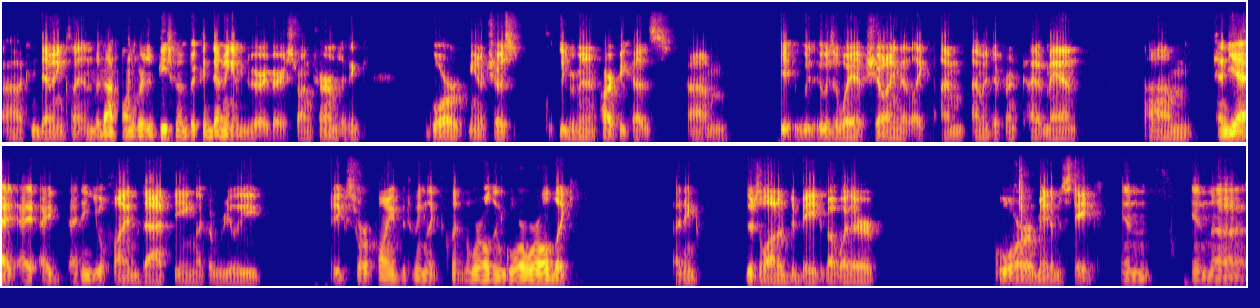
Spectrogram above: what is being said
uh, condemning Clinton, but not calling for his impeachment, but condemning him in very very strong terms. I think Gore, you know, chose Lieberman in part because um, it, it, was a way of showing that like I'm I'm a different kind of man. Um, and yeah, I, I, I think you'll find that being like a really big sore point between like the Clinton world and Gore world. Like, I think there's a lot of debate about whether Gore made a mistake in in uh,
